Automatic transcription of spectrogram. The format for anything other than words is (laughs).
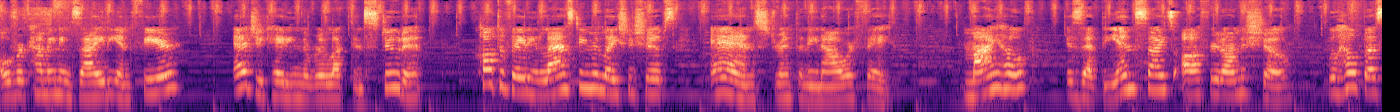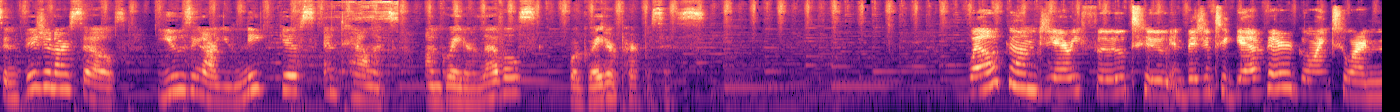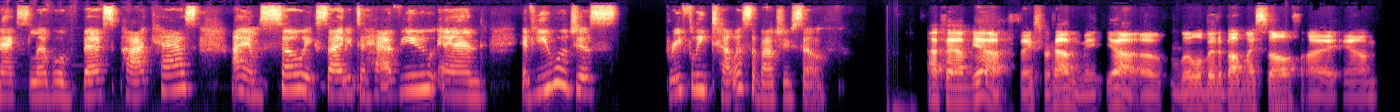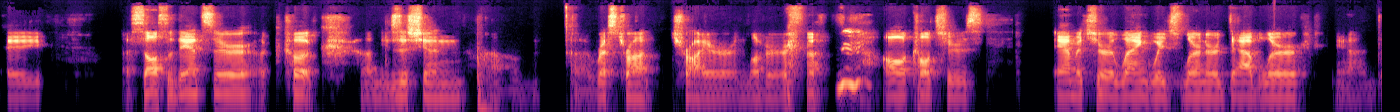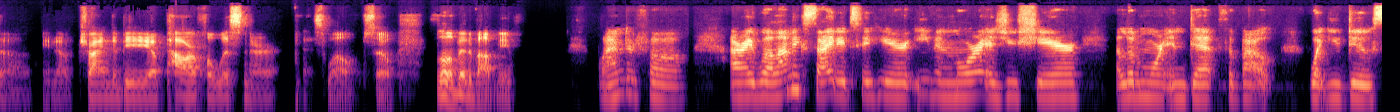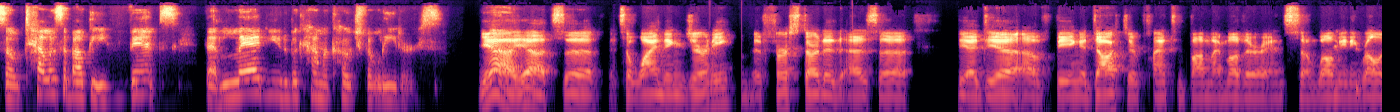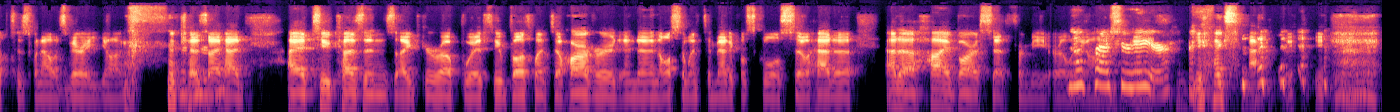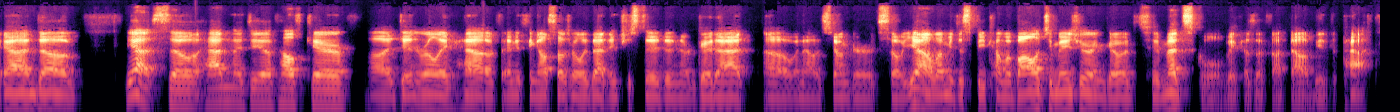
overcoming anxiety and fear, educating the reluctant student, cultivating lasting relationships, and strengthening our faith. My hope is that the insights offered on the show will help us envision ourselves using our unique gifts and talents on greater levels for greater purposes. Welcome, Jerry Fu, to Envision Together, going to our next level of best podcast. I am so excited to have you. And if you will just briefly tell us about yourself. Hi, fam. Yeah, thanks for having me. Yeah, a little bit about myself. I am a, a salsa dancer, a cook, a musician, um, a restaurant trier and lover (laughs) of all cultures amateur language learner, dabbler, and uh, you know, trying to be a powerful listener as well. So, a little bit about me. Wonderful. All right. Well, I'm excited to hear even more as you share a little more in depth about what you do. So, tell us about the events that led you to become a coach for leaders. Yeah, yeah, it's a it's a winding journey. It first started as a the idea of being a doctor planted by my mother and some well-meaning relatives when I was very young. (laughs) Because I had I had two cousins I grew up with who both went to Harvard and then also went to medical school. So had a had a high bar set for me early no pressure here. (laughs) Yeah exactly. And um, yeah, so had an idea of healthcare. Uh, didn't really have anything else I was really that interested in or good at uh, when I was younger. So yeah, let me just become a biology major and go to med school because I thought that would be the path.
